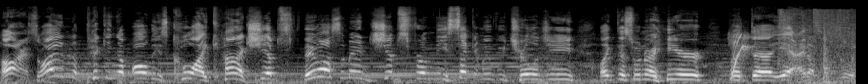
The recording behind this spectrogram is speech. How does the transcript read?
Alright, so I ended up picking up all these cool iconic ships. They've also made ships from the second movie trilogy, like this one right here. But uh, yeah, I don't really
